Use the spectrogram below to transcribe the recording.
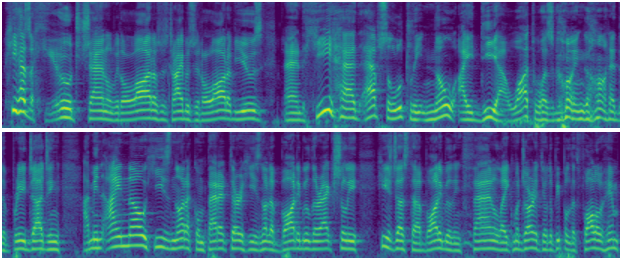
he has a huge channel with a lot of subscribers, with a lot of views and he had absolutely no idea what what was going on at the pre-judging. I mean, I know he's not a competitor, he's not a bodybuilder actually, he's just a bodybuilding fan like majority of the people that follow him,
